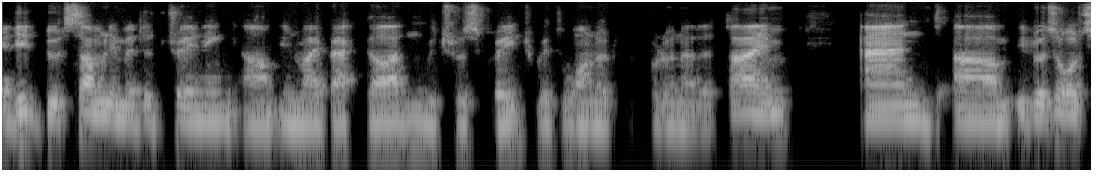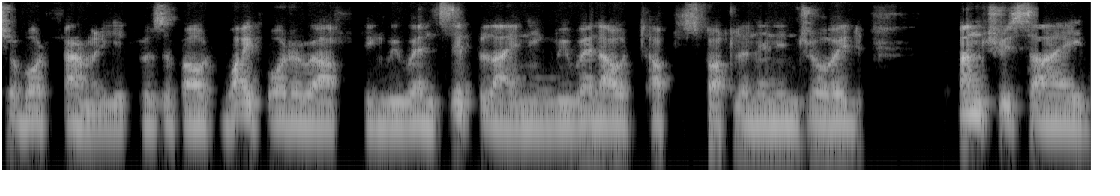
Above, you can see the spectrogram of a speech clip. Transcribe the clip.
I did do some limited training um, in my back garden, which was great with one or two children at a time. And um, it was also about family. It was about whitewater rafting. We went zip lining. We went out up to Scotland and enjoyed countryside.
